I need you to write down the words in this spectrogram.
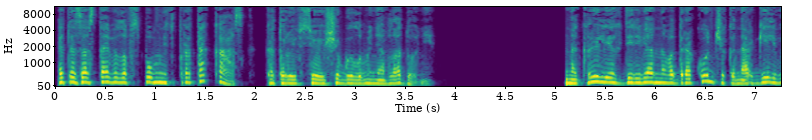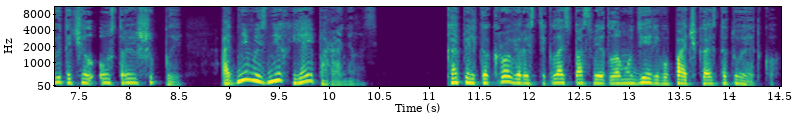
Это заставило вспомнить про такаск, который все еще был у меня в ладони. На крыльях деревянного дракончика Наргель выточил острые шипы. Одним из них я и поранилась. Капелька крови растеклась по светлому дереву, пачкая статуэтку.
